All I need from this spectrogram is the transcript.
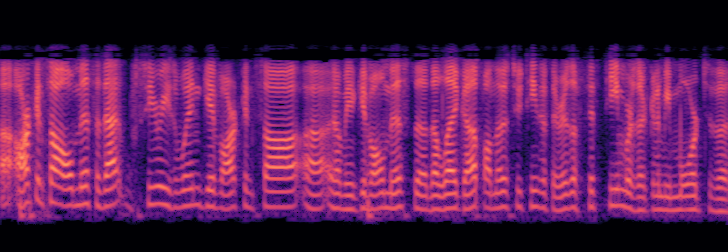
uh, Arkansas, Ole Miss, does that series win give Arkansas? Uh, I mean, give Ole Miss the, the leg up on those two teams if there is a fifth team, or is there going to be more to the?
